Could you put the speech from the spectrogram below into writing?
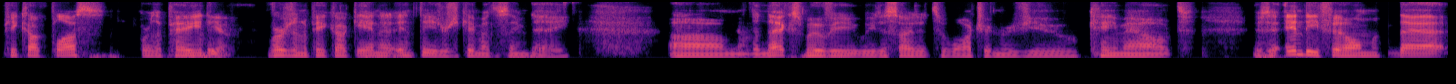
Peacock Plus, or the paid yeah version of Peacock and in theaters came out the same day. Um, Yeah. The next movie we decided to watch and review came out is an indie film that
